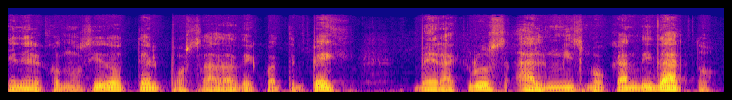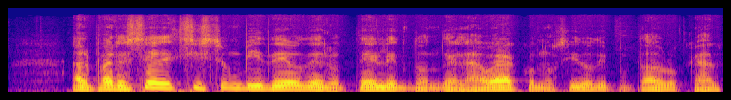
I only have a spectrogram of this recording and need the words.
en el conocido Hotel Posada de Coatepec, Veracruz, al mismo candidato. Al parecer existe un video del hotel en donde el ahora conocido diputado local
